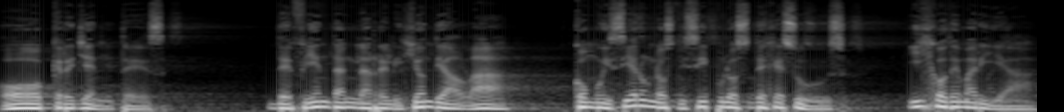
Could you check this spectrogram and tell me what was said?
Oh creyentes, defiendan la religión de Allah como hicieron los discípulos de Jesús, hijo de María,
